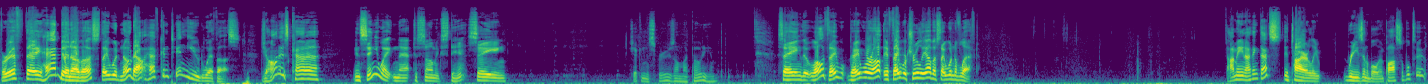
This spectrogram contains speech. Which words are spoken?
For if they had been of us, they would no doubt have continued with us. John is kind of insinuating that to some extent, saying, checking the screws on my podium, saying that well, if they they were up, if they were truly of us, they wouldn't have left. I mean, I think that's entirely reasonable and possible too.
